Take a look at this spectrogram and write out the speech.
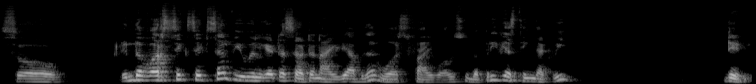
So, in the verse 6 itself, you will get a certain idea of the verse 5 also, the previous thing that we did.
